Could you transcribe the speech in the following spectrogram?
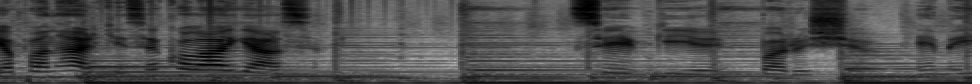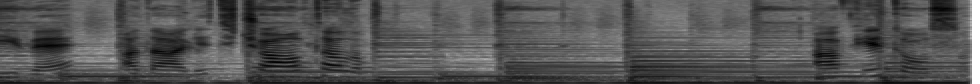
Yapan herkese kolay gelsin. Sevgiyi, barışı, emeği ve adaleti çoğaltalım. Afiyet olsun.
